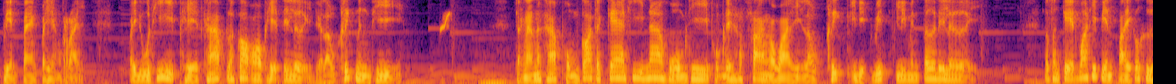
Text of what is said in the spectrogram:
เปลี่ยนแปลงไปอย่างไร ไปดูที่เพจครับ แล้วก็ all page ได้เลย เดี๋ยวเราคลิกหนึ่งที่จากนั้นนะครับผมก็จะแก้ที่หน้าโฮมที่ผมได้สร้างเอาไว้ เราคลิก edit with Elementor ได้เลย จะสังเกตว่าที่เปลี่ยนไปก็คือ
